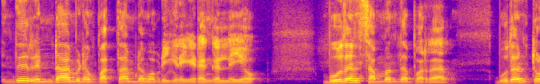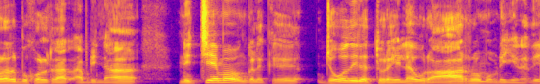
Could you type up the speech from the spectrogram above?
இந்த ரெண்டாம் இடம் பத்தாம் இடம் அப்படிங்கிற இடங்கள்லையோ புதன் சம்பந்தப்படுறார். புதன் தொடர்பு கொள்கிறார் அப்படின்னா நிச்சயமாக உங்களுக்கு ஜோதிடத்துறையில் ஒரு ஆர்வம் அப்படிங்கிறது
